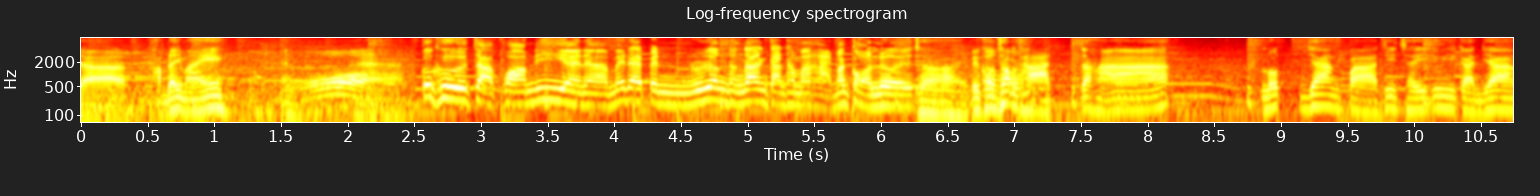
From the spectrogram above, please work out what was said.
จะทำได้ไหมโอ้อ่าก็คือจากความที่เฮียเนี่ยไม่ได้เป็นเรื่องทางด้านการทำอาหารมาก่อนเลย ใช่ เป็นคนคชรับอบทานจะหา รถย่างปลาที่ใช้วิธีการย่าง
